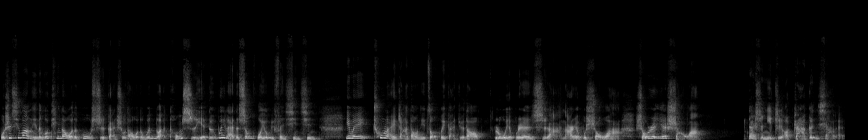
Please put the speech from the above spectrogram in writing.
我是希望你能够听到我的故事，感受到我的温暖，同时也对未来的生活有一份信心。因为初来乍到，你总会感觉到路也不认识啊，哪儿也不熟啊，熟人也少啊。但是你只要扎根下来，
